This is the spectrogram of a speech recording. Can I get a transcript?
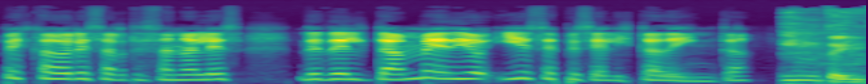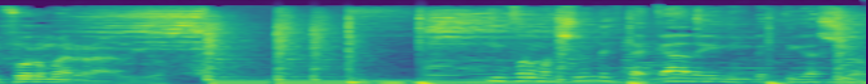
pescadores artesanales de Delta Medio y es especialista de INTA. INTA Informa Radio. Información destacada en investigación,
